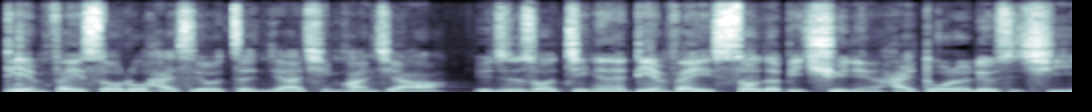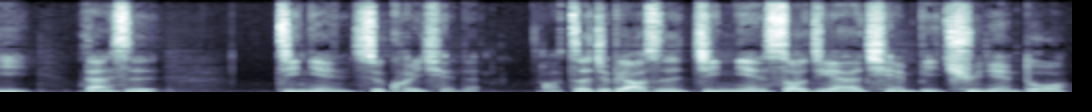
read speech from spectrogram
电费收入还是有增加的情况下哦，也就是说，今年的电费收的比去年还多了六十七亿，但是今年是亏钱的哦，这就表示今年收进来的钱比去年多，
